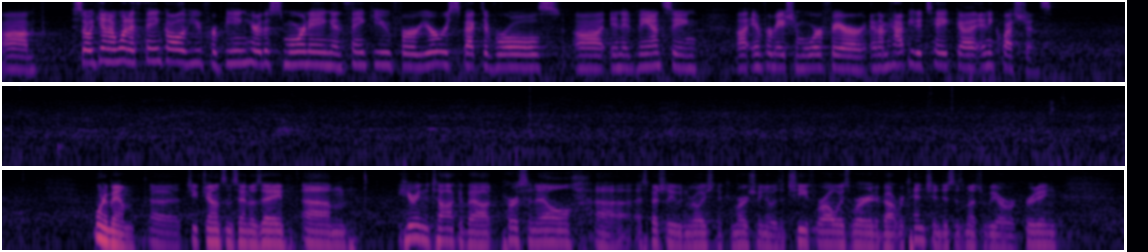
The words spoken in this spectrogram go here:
Um, so again, I want to thank all of you for being here this morning and thank you for your respective roles uh, in advancing uh, information warfare. And I'm happy to take uh, any questions. Morning, ma'am. Uh, Chief Johnson, San Jose. Um, hearing the talk about personnel, uh, especially in relation to commercial, you know, as a chief, we're always worried about retention just as much as we are recruiting.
